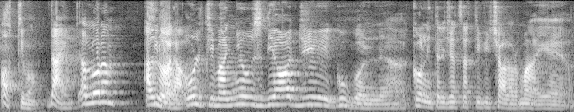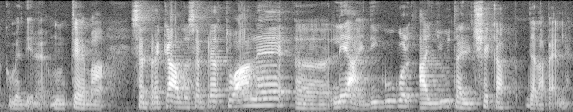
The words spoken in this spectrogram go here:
Ottimo, dai, allora... Allora, ultima news di oggi, Google eh, con l'intelligenza artificiale ormai è, come dire, un tema sempre caldo, sempre attuale, uh, l'AI di Google aiuta il check-up della pelle.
